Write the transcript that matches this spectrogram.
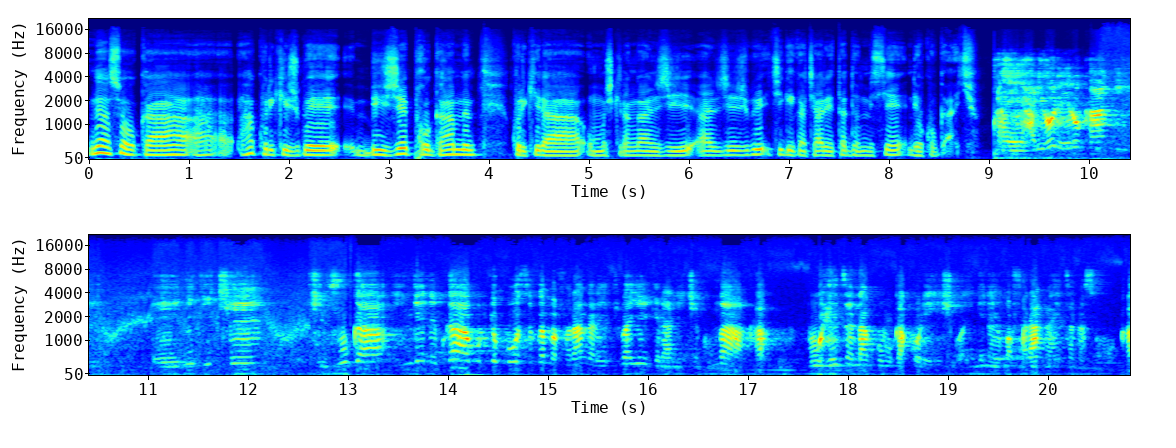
nasohoka hakurikijwe bije porogaramu kurikira umushyikiranganji ajejwe ikigega cya leta domisiyeni ndiho ku bwayo eh, hariho rero kandi eh, n'igice kivuga ingene bwa buryo bwose bw'amafaranga leta iba yegeranije ku mwaka buheza nabwo bugakoreshwa ingene ayo mafaranga aheza agasohoka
